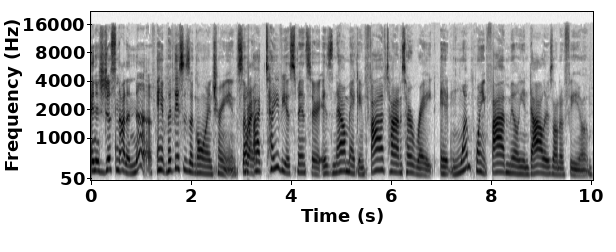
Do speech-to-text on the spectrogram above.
And it's just not enough. And but this is a going trend. So Right. Octavia Spencer is now making five times her rate at 1.5 million dollars on a film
